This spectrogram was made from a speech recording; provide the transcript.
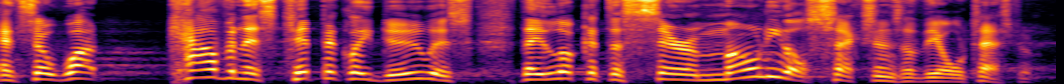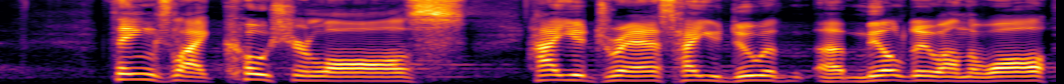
And so, what Calvinists typically do is they look at the ceremonial sections of the Old Testament, things like kosher laws, how you dress, how you do with uh, mildew on the wall.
